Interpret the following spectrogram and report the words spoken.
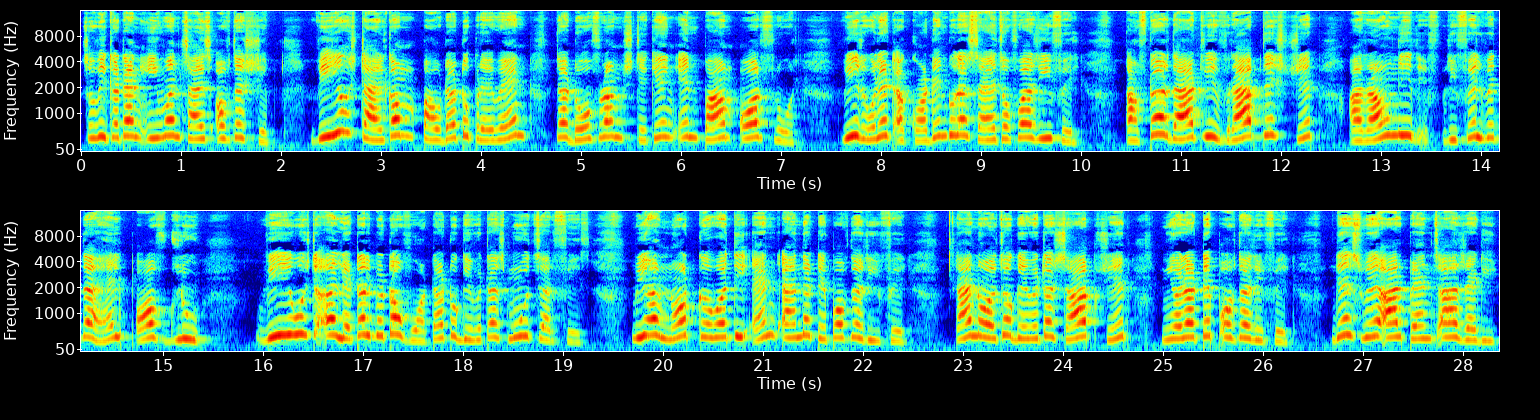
so we get an even size of the strip. We use talcum powder to prevent the dough from sticking in palm or floor. We roll it according to the size of our refill. After that, we wrap the strip around the refill with the help of glue. We used a little bit of water to give it a smooth surface. We have not covered the end and the tip of the refill and also gave it a sharp shape near the tip of the refill. This way our pens are ready.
